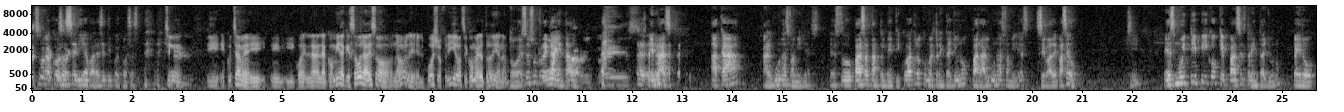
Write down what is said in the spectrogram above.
es una cosa seria para ese tipo de cosas. Che, y escúchame, y, y- y cu- la, la comida que sobra, eso, ¿no? El, el pollo frío se come el otro día, ¿no? Todo eso es un recalentado. entonces, Es más, acá algunas familias, esto pasa tanto el 24 como el 31, para algunas familias se va de paseo. ¿sí? Es muy típico que pase el 31, pero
